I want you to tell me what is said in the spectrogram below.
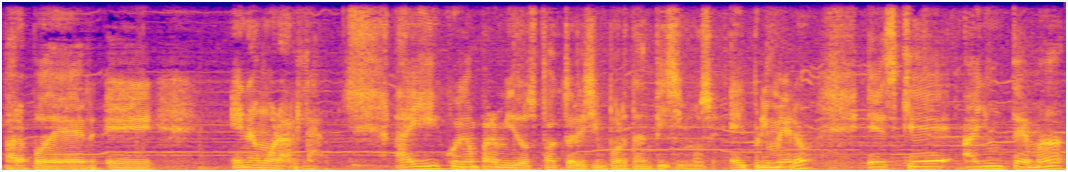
para poder eh, enamorarla. Ahí juegan para mí dos factores importantísimos. El primero es que hay un tema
